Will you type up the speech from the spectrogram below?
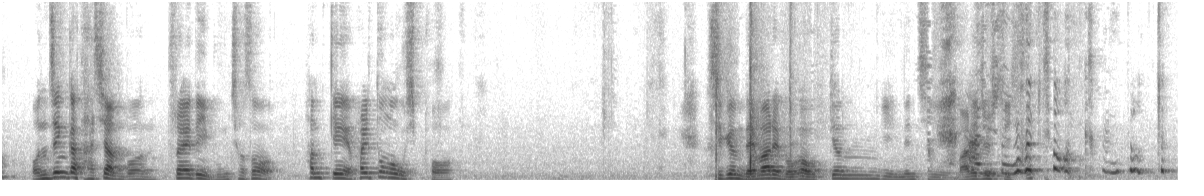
응. 언젠가 다시 한번 프라이데이 뭉쳐서 함께 활동하고 싶어. 지금 내 말에 뭐가 웃긴 게 있는지 말해줄 아니, 수 너무 있어? 감동적.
